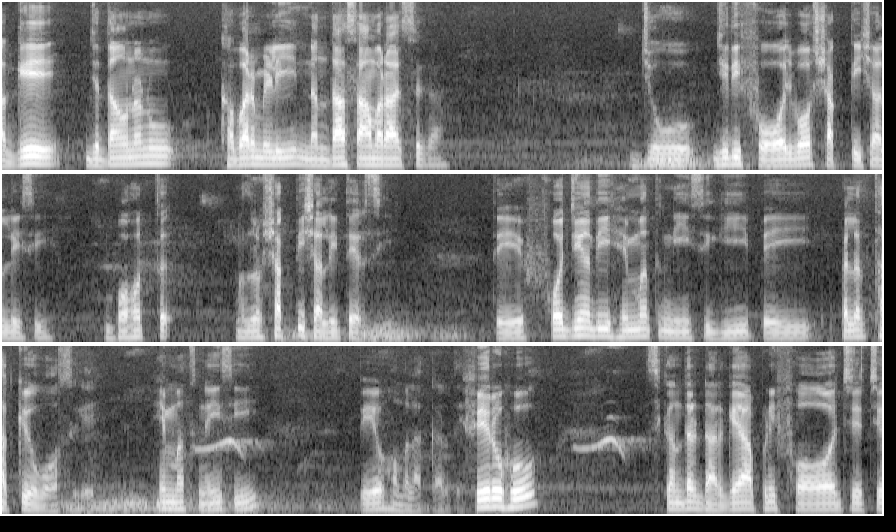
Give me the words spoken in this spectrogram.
ਅੱਗੇ ਜਿੱਦਾਂ ਉਹਨਾਂ ਨੂੰ ਖਬਰ ਮਿਲੀ, ਨੰਦਾ ਸਾਮਰਾਜ ਸੀਗਾ। ਜੋ ਜਿਹਦੀ ਫੌਜ ਬਹੁਤ ਸ਼ਕਤੀਸ਼ਾਲੀ ਸੀ, ਬਹੁਤ ਮਤਲਬ ਸ਼ਕਤੀਸ਼ਾਲੀ ਧਿਰ ਸੀ ਤੇ ਫੌਜੀਆਂ ਦੀ ਹਿੰਮਤ ਨਹੀਂ ਸੀਗੀ ਪਈ ਪਹਿਲਾਂ ਤਾਂ ਥੱਕੇ ਹੋ ਬਹੁਤ ਸੀਗੇ। ਹਿੰਮਤ ਨਹੀਂ ਸੀ ਵੀ ਉਹ ਹਮਲਾ ਕਰਦੇ। ਫਿਰ ਉਹ ਸਿਕੰਦਰ ਡਰ ਗਿਆ ਆਪਣੀ ਫੌਜ 'ਚ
